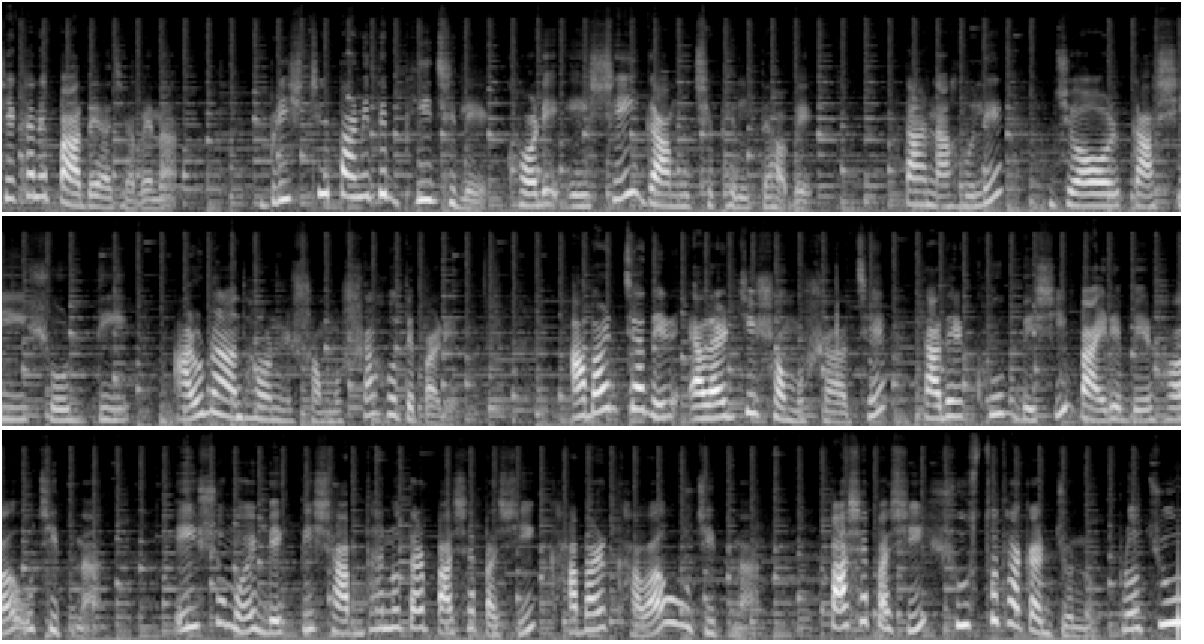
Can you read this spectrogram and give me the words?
সেখানে পা দেওয়া যাবে না। বৃষ্টির পানিতে ভিজলে ঘরে এসেই গা মুছে ফেলতে হবে। তা না হলে জ্বর, কাশি, সর্দি আরও নানা ধরনের সমস্যা হতে পারে। আবার যাদের অ্যালার্জির সমস্যা আছে, তাদের খুব বেশি বাইরে বের হওয়া উচিত না। এই সময় ব্যক্তি সাবধানতার পাশাপাশি খাবার খাওয়া উচিত না। পাশাপাশি সুস্থ থাকার জন্য প্রচুর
